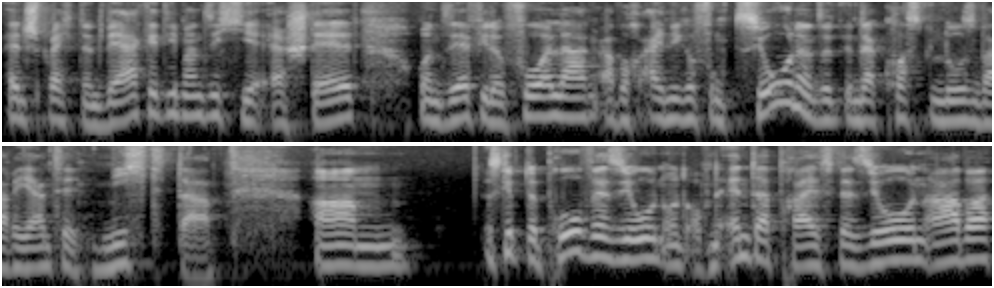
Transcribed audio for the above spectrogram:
entsprechenden Werke, die man sich hier erstellt. Und sehr viele Vorlagen, aber auch einige Funktionen sind in der kostenlosen Variante nicht da. Ähm, es gibt eine Pro-Version und auch eine Enterprise-Version, aber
